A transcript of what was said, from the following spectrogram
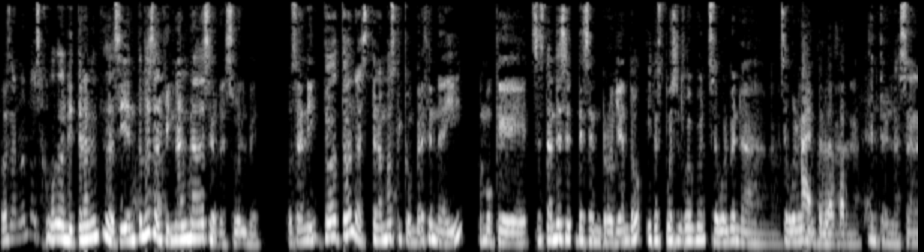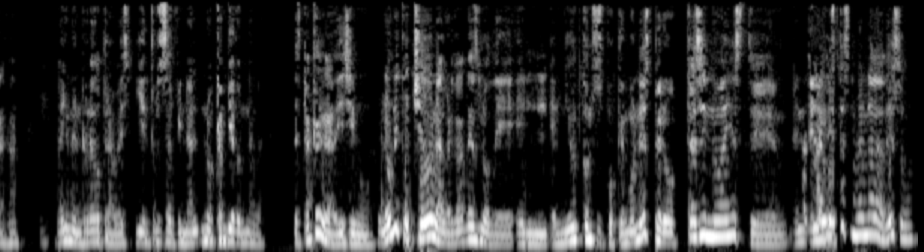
O sea, no nos jodan, literalmente es así. Entonces al final nada se resuelve. O sea, ni, to- todas las tramas que convergen ahí, como que se están des- desenrollando y después se vuelven, se vuelven a, se vuelven Ah, a- entrelazar. a- a entrelazar, ajá. Hay un enredo otra vez y entonces al final no ha cambiado nada. Está cagadísimo. Lo único chido, la verdad, es lo de el, el Newt con sus Pokémones, pero casi no hay este, en, en la 2 casi no hay nada de eso.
